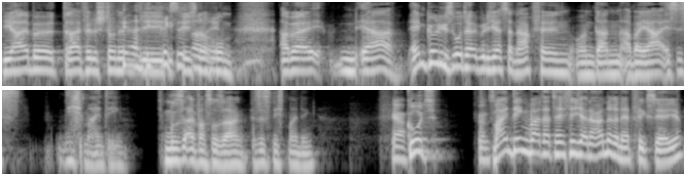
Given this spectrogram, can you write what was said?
Die halbe, dreiviertel Stunde, Ja, die die, krieg ich noch rum. Aber ja, endgültiges Urteil würde ich erst danach fällen und dann, aber ja, es ist nicht mein Ding. Ich muss es einfach so sagen. Es ist nicht mein Ding. Ja. Gut. Mein Ding war tatsächlich eine andere Netflix-Serie.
